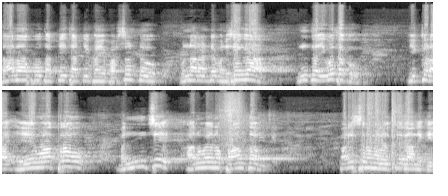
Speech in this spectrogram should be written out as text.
దాదాపు థర్టీ థర్టీ ఫైవ్ పర్సెంట్ ఉన్నారంటే నిజంగా ఇంత యువతకు ఇక్కడ ఏమాత్రం మంచి అనువైన ప్రాంతం పరిశ్రమలు వచ్చేదానికి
